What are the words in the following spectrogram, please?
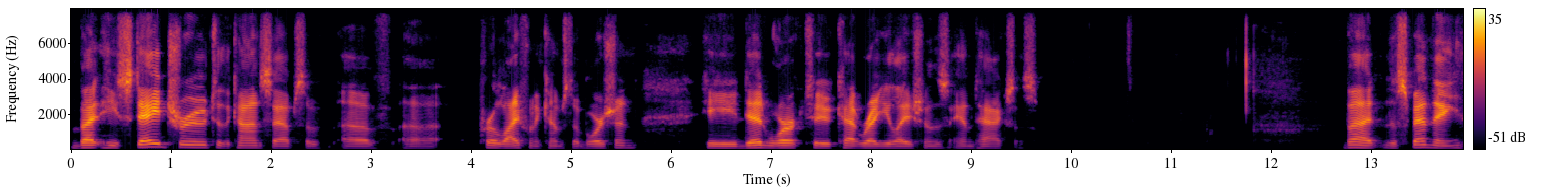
But he stayed true to the concepts of, of uh, pro life when it comes to abortion. He did work to cut regulations and taxes. But the spending,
